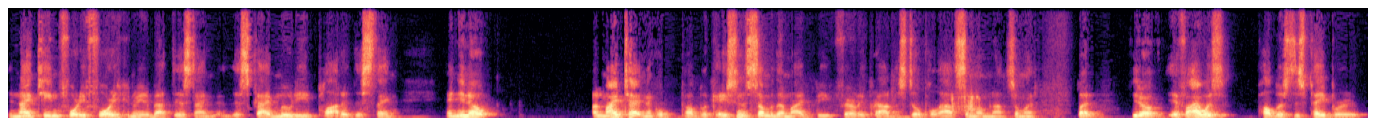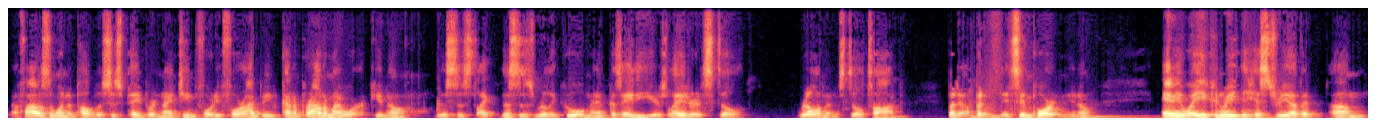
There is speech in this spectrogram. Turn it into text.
In 1944, you can read about this. This guy Moody plotted this thing, and you know, on my technical publications, some of them I'd be fairly proud to still pull out. Some of them not so much. But you know, if I was published this paper, if I was the one to publish this paper in 1944, I'd be kind of proud of my work. You know, this is like this is really cool, man. Because 80 years later, it's still relevant and still taught. But but it's important, you know. Anyway, you can read the history of it. Um,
